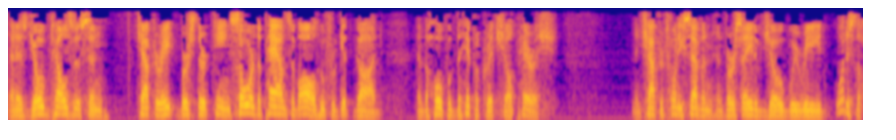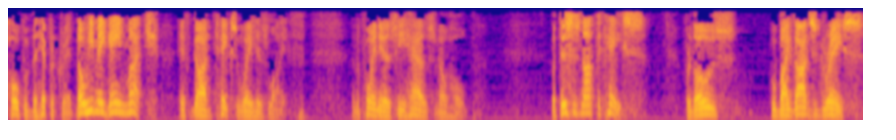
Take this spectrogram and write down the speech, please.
And as Job tells us in chapter 8, verse 13, so are the paths of all who forget God, and the hope of the hypocrite shall perish. And in chapter 27 and verse 8 of Job, we read, What is the hope of the hypocrite? Though he may gain much, if God takes away his life. And the point is, he has no hope. But this is not the case for those who, by God's grace,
